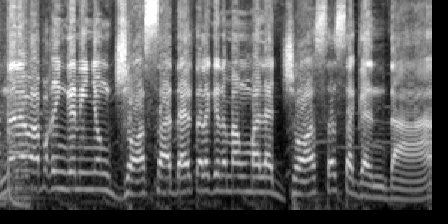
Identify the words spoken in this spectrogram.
na napapakinggan ninyong Diyosa dahil talaga namang mala Diyosa sa ganda.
